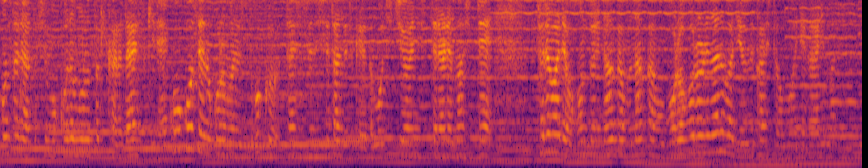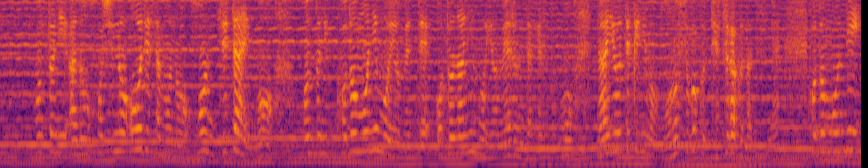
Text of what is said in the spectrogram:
本当に私も子供の時から大好きで高校生の頃まですごく大切にしてたんですけれども父親に捨てられましてそれまでは本当に何回も何回もボロボロになるまで読み返した思い出があります。本当にあの星の王子様の本自体も本当に子供にも読めて大人にも読めるんだけれども内容的にはものすごく哲学なんですね。子供に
